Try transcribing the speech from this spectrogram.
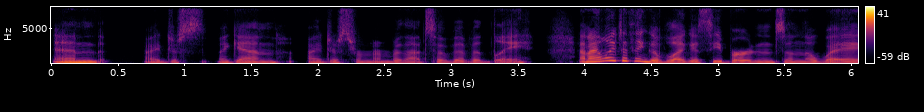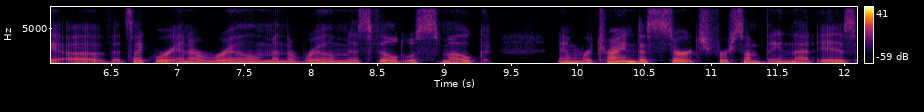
And I just, again, I just remember that so vividly. And I like to think of legacy burdens in the way of it's like we're in a room and the room is filled with smoke and we're trying to search for something that is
